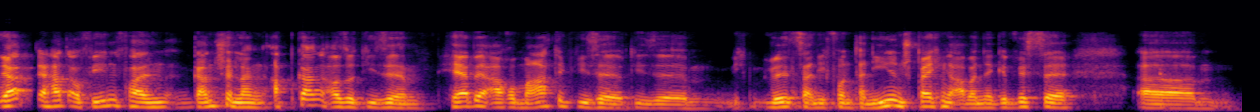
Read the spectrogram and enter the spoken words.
Ja, er hat auf jeden Fall einen ganz schön langen Abgang. Also diese herbe Aromatik, diese, diese, ich will jetzt da nicht von Tanninen sprechen, aber eine gewisse ähm,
